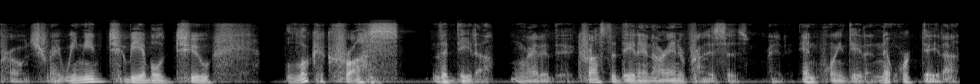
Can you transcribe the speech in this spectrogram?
approach, right? We need to be able to look across the data, right? Across the data in our enterprises, right? Endpoint data, network data,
